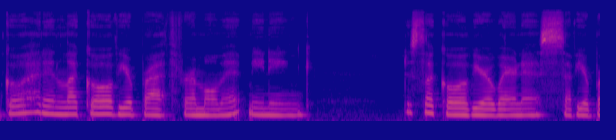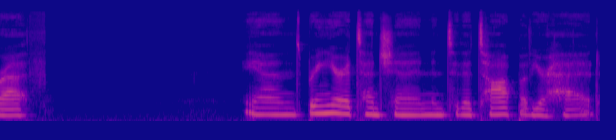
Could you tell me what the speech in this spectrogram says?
Go ahead and let go of your breath for a moment, meaning just let go of your awareness of your breath. And bring your attention into the top of your head.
